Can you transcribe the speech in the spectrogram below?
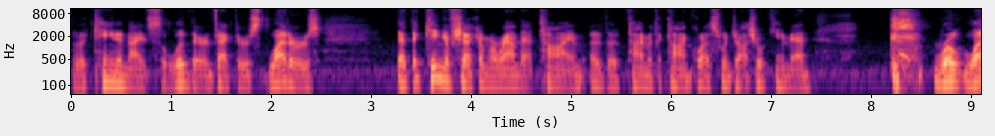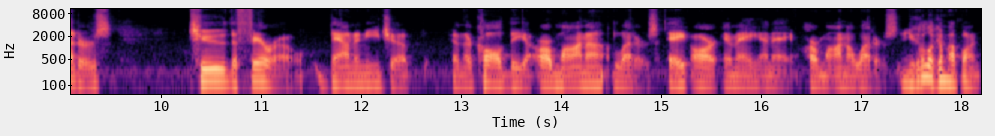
the Canaanites that live there. In fact, there's letters that the king of Shechem around that time, at the time of the conquest when Joshua came in, wrote letters to the Pharaoh down in Egypt, and they're called the Armana letters, A R M A N A, Armana letters. You can look them up on,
